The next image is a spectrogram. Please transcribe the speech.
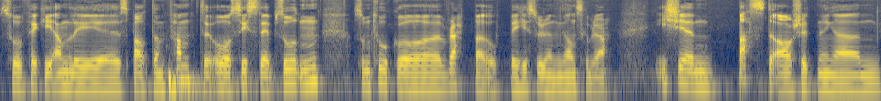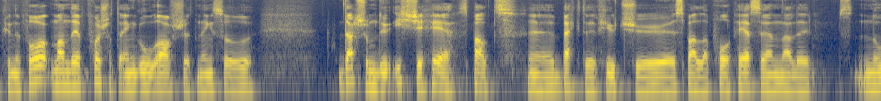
Så fikk jeg endelig eh, spilt den femte og siste episoden, som tok og rappa opp i historien ganske bra. Ikke den beste avslutninga en kunne få, men det er fortsatt en god avslutning, så dersom du ikke har spilt eh, Back to the Future-spillene på PC-en, eller nå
